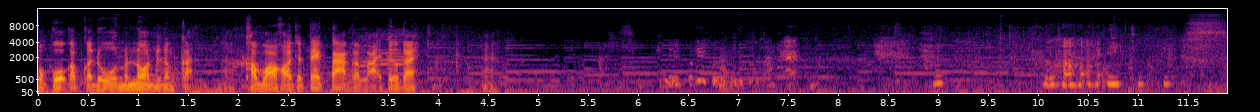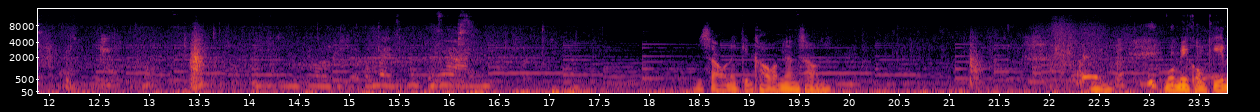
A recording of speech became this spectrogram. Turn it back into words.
ปะโกะกับกระโดดมันนอนอยู่นำกันนะคำว่าเขาจะแตกต่างกันหลายเติบได้นะเศร้าเนี่ยกินข้าวกับยังเศร้านี่อืมบ่มีของกิน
